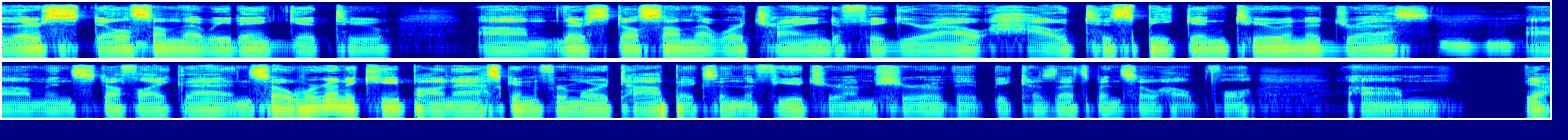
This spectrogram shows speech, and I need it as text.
there's still some that we didn't get to. Um, there's still some that we're trying to figure out how to speak into and address Mhm. um, and stuff like that. And so we're going to keep on asking for more topics in the future. I'm sure of it because that's been so helpful. Um, yeah,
